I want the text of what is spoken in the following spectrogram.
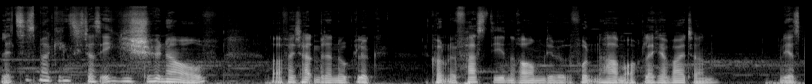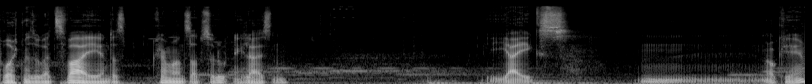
Letztes Mal ging sich das irgendwie schön auf. Aber vielleicht hatten wir dann nur Glück. Da konnten wir fast jeden Raum, den wir gefunden haben, auch gleich erweitern. Und jetzt bräuchten wir sogar zwei. Und das können wir uns absolut nicht leisten. Yikes. Hm, okay.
